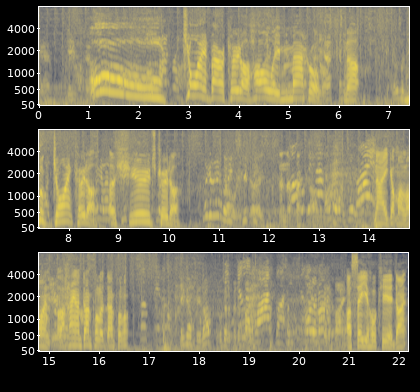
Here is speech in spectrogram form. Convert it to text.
Yeah, yeah. Oh, giant barracuda. Holy mackerel. No, That was a look, giant- giant cuda. A huge cuda. Look at that, what he Holy snipped him. Jesus. Send that back on. No, he got my line. Oh, hang on. Don't pull it. Don't pull it. He got bit off. We've got a bit of bait. alive, but he's still A bit. I see your hook here. Don't.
